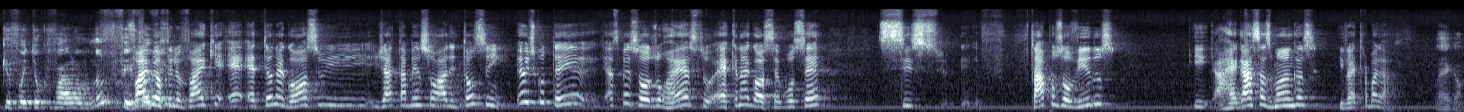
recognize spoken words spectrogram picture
Que foi tu que falou, não filho. Vai, meu filho, vai, que é, é teu negócio e já está abençoado. Então, sim, eu escutei as pessoas, o resto é que negócio, é você se tapa os ouvidos e arregaça as mangas e vai trabalhar. Legal.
